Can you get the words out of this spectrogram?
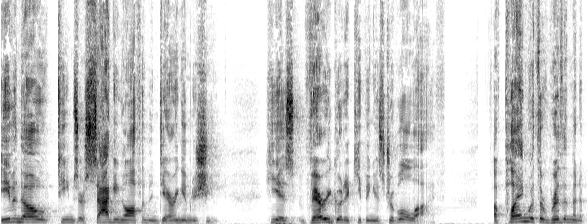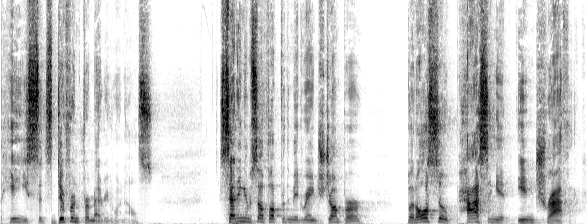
Even though teams are sagging off him and daring him to shoot, he is very good at keeping his dribble alive, of playing with a rhythm and a pace that's different from everyone else, setting himself up for the mid range jumper, but also passing it in traffic.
